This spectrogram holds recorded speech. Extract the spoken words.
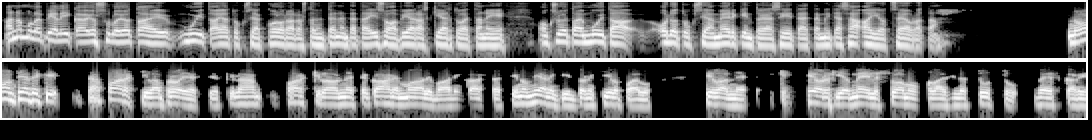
anna mulle vielä liikaa, jos sulla on jotain muita ajatuksia Coloradosta nyt ennen tätä isoa vieraskiertuetta, niin onko sulla jotain muita odotuksia ja merkintöjä siitä, että mitä sä aiot seurata? No on tietenkin tämä Parkkilan projekti, että kyllähän Parkkila on näiden kahden maalivaadin kanssa, että siinä on mielenkiintoinen kilpailu – tilanne. Georgi on meille suomalaisille tuttu veskari.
